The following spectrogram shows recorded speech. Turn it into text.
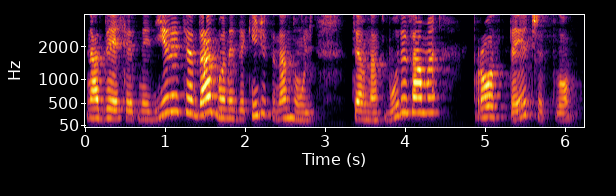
На 10 не ділиться, да, бо не закінчується на 0. Це в нас буде з просте число.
